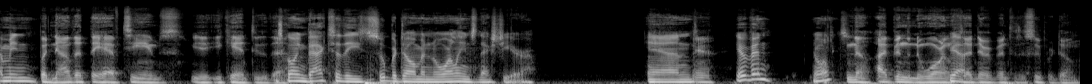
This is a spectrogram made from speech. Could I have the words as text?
I mean, But now that they have teams, you, you can't do that. It's going back to the Superdome in New Orleans next year. And Yeah. you ever been New Orleans? no, I've been to New Orleans. Yeah. I've never been to the Superdome.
